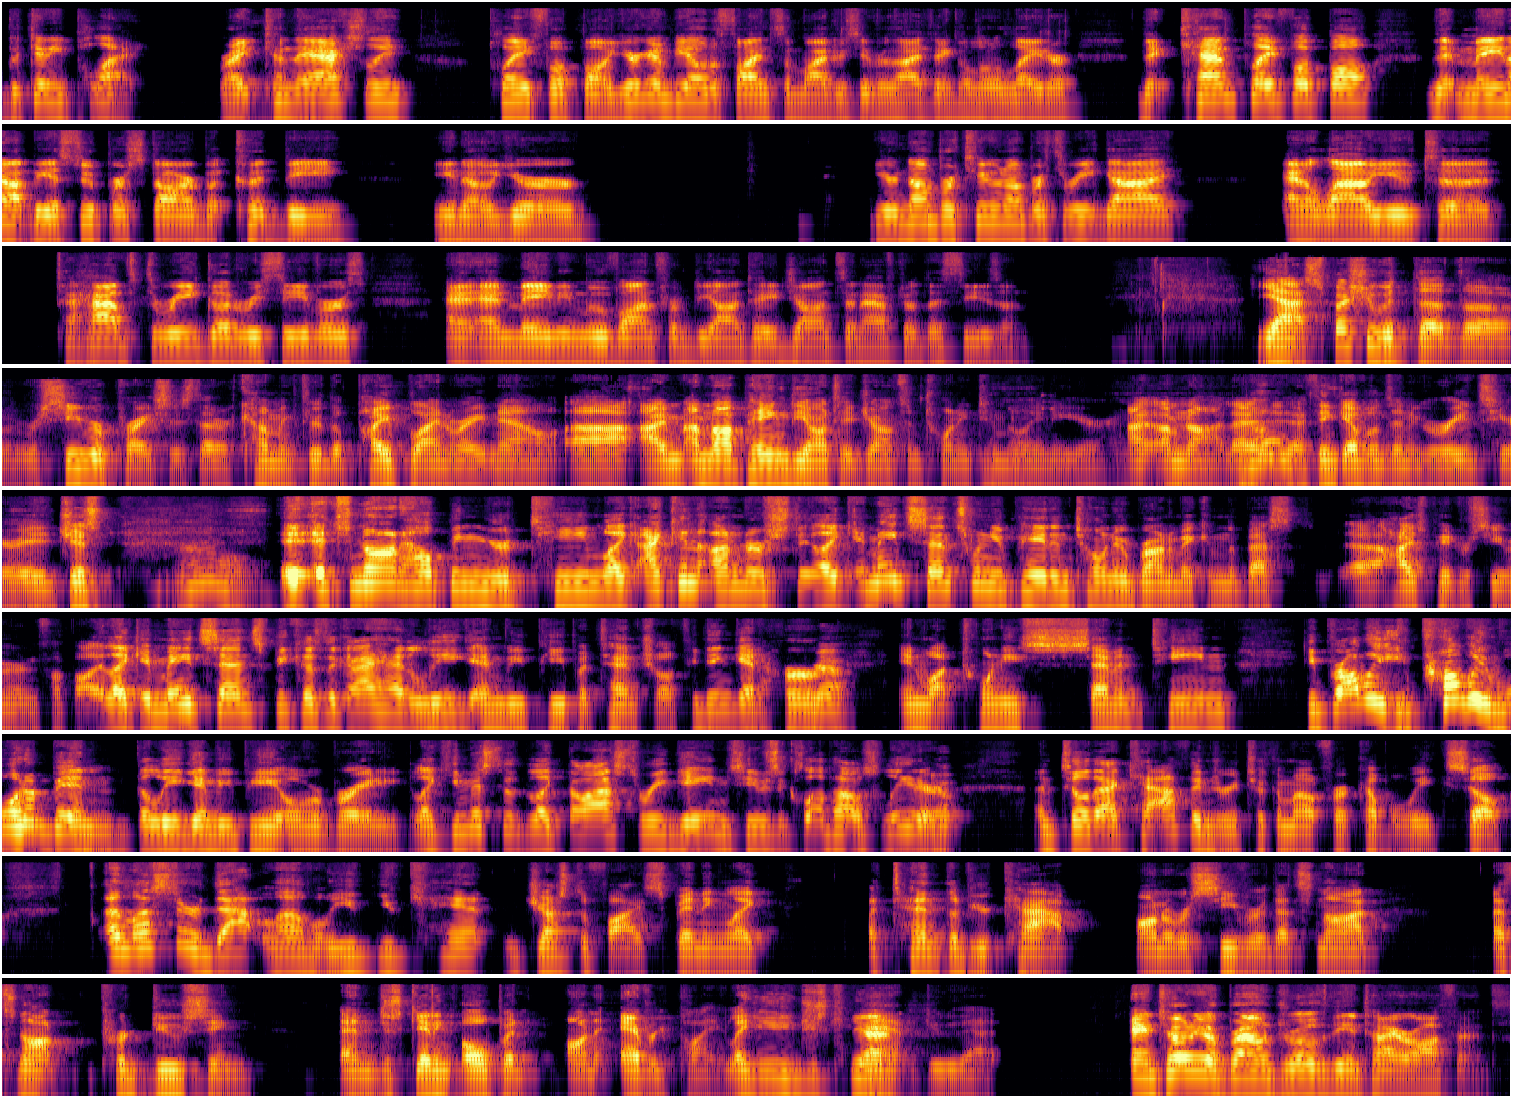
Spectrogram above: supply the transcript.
but can he play? Right? Can they actually play football? You're going to be able to find some wide receivers, I think, a little later that can play football that may not be a superstar, but could be, you know, your your number two, number three guy, and allow you to to have three good receivers and, and maybe move on from Diontae Johnson after the season. Yeah, especially with the the receiver prices that are coming through the pipeline right now. Uh, I'm I'm not paying Diontae Johnson 22 million a year. I, am not. No. I, I, think everyone's in agreement here. It just no. It, it's not helping your team. Like I can understand. Like it made sense when you paid Antonio Brown to make him the best, uh, highest paid receiver in football. Like it made sense because the guy had league MVP potential. If he didn't get hurt yeah. in what 2017, he probably he probably would have been the league MVP over Brady. Like he missed the, like the last three games. He was a clubhouse leader. Yep until that calf injury took him out for a couple weeks. So unless they're that level, you you can't justify spending like a tenth of your cap on a receiver that's not that's not producing and just getting open on every play. Like you just can't yeah. do that. Antonio Brown drove the entire offense.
